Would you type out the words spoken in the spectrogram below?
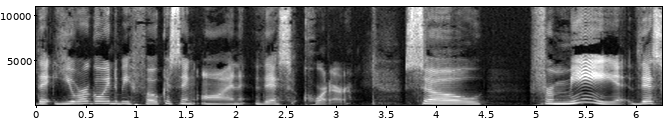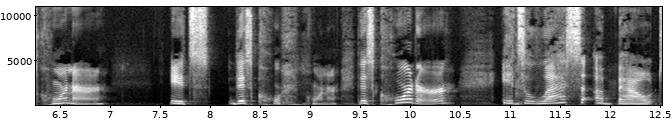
that you are going to be focusing on this quarter? So for me, this corner, it's this cor- corner, this quarter, it's less about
